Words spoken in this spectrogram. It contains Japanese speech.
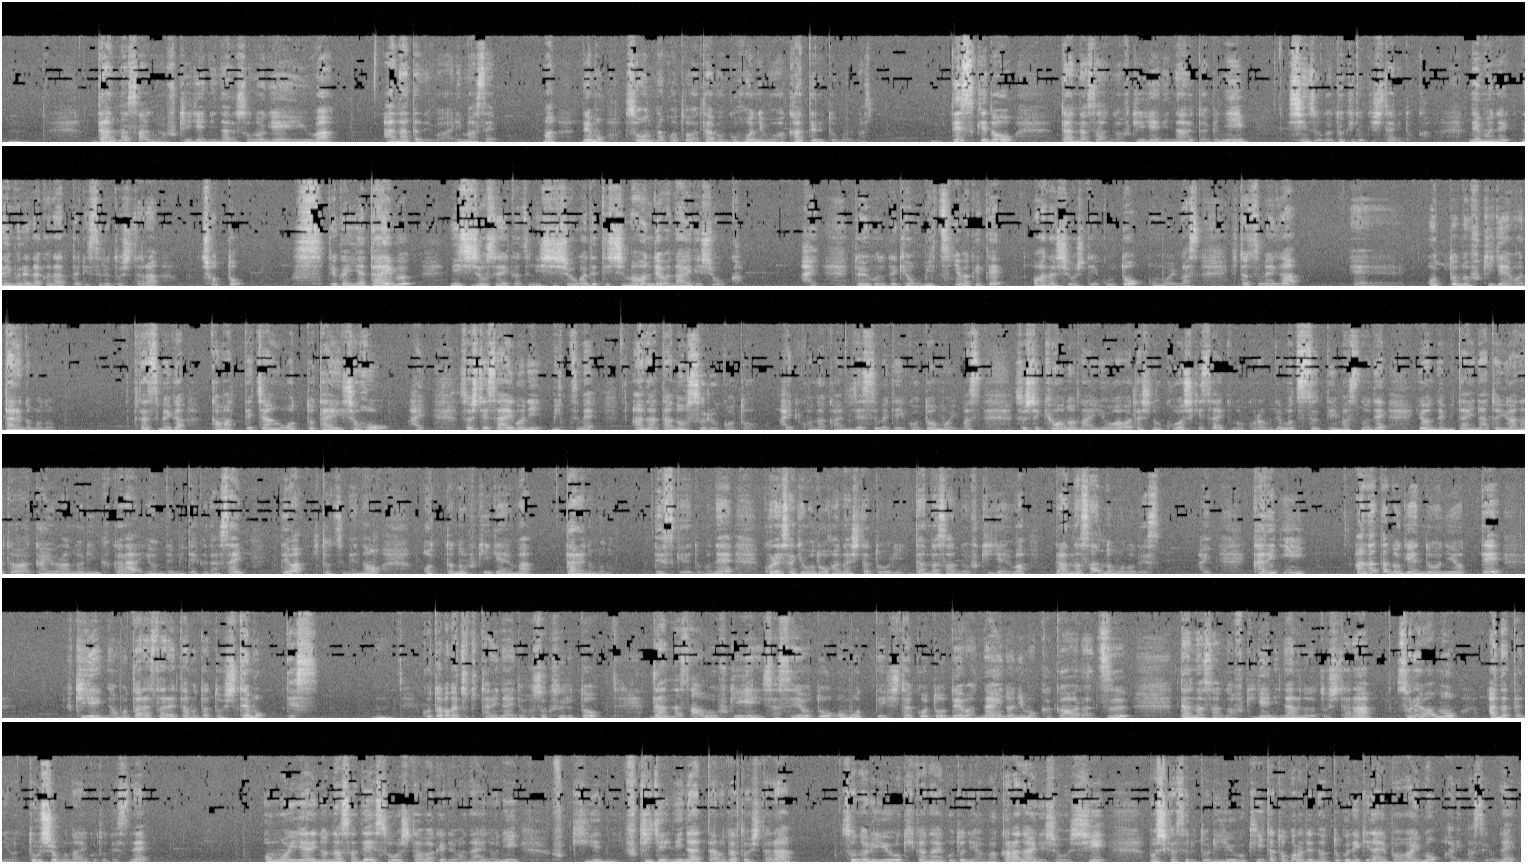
うん、旦那さんが不機嫌になるその原因はあなたではありません。まあでもそんなことは多分ご本人も分かってると思います。ですけど旦那さんが不機嫌になるたびに心臓がドキドキしたりとか眠,、ね、眠れなくなったりするとしたらちょっとっていうかいやだいぶ日常生活に支障が出てしまうんではないでしょうか。はい、ということで今日3つに分けてお話をしていこうと思います。1つ目が、えー、夫の不機嫌は誰のもの。2つ目がかまってちゃん夫対処法、はい、そして最後に3つ目あなたのすること。はい、こんな感じで進めていこうと思います。そして今日の内容は私の公式サイトのコラムでも綴っていますので、読んでみたいなというあなたは概要欄のリンクから読んでみてください。では、1つ目の夫の不機嫌は誰のものですけれどもね、これ先ほどお話した通り、旦那さんの不機嫌は旦那さんのものです。はい、仮にあなたの言動によって不機嫌がもたらされたのだとしてもです。うん、言葉がちょっと足りないで補足すると旦那さんを不機嫌にさせようと思ってしたことではないのにもかかわらず旦那さんが不機嫌になるのだとしたらそれはもうあなたにはどうしようもないことですね。思いやりのなさでそうしたわけではないのに不機嫌に不機嫌になったのだとしたらその理由を聞かないことにはわからないでしょうしもしかすると理由を聞いたところで納得できない場合もありますよね。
